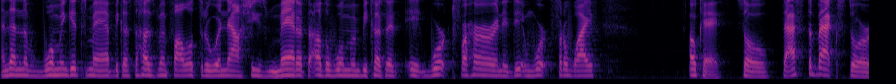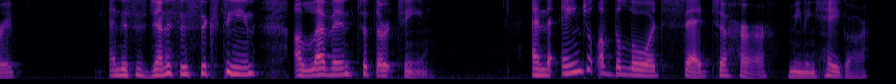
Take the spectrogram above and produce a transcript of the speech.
and then the woman gets mad because the husband followed through and now she's mad at the other woman because it, it worked for her and it didn't work for the wife. Okay, so that's the backstory. And this is Genesis 16 11 to 13. And the angel of the Lord said to her, meaning Hagar,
